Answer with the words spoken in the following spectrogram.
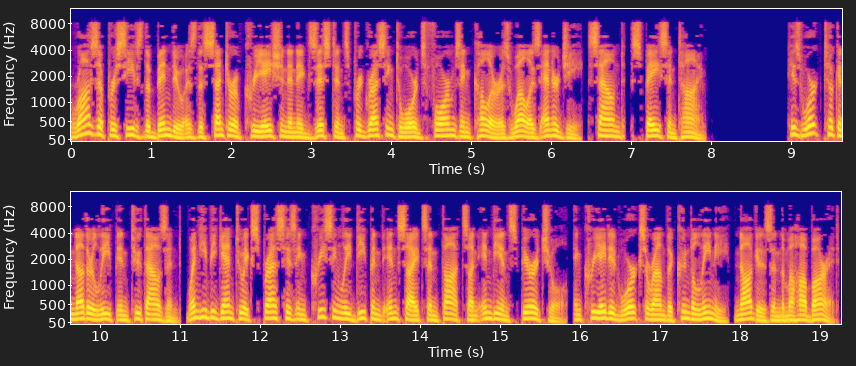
Raza perceives the bindu as the center of creation and existence progressing towards forms and color as well as energy, sound, space and time. His work took another leap in 2000, when he began to express his increasingly deepened insights and thoughts on Indian spiritual, and created works around the Kundalini, Nagas and the Mahabharata.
